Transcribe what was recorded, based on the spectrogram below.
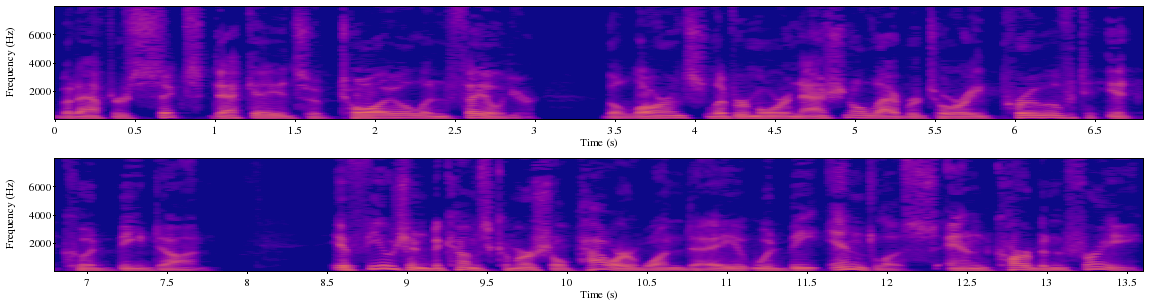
but after six decades of toil and failure, the Lawrence Livermore National Laboratory proved it could be done. If fusion becomes commercial power one day, it would be endless and carbon free.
